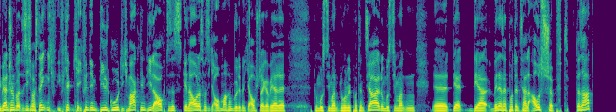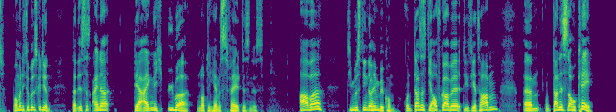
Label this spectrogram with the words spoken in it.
die werden schon sich was denken. Ich, ich, ich, ich finde den Deal gut. Ich mag den Deal auch. Das ist genau das, was ich auch machen würde, wenn ich Aufsteiger wäre. Du musst jemanden holen mit Potenzial. Du musst jemanden, äh, der, der, wenn er sein Potenzial ausschöpft, das er hat, brauchen wir nicht drüber diskutieren. Dann ist das einer, der eigentlich über Nottinghams Verhältnissen ist. Aber die müssen ihn da hinbekommen. Und das ist die Aufgabe, die sie jetzt haben. Ähm, und dann ist es auch okay.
